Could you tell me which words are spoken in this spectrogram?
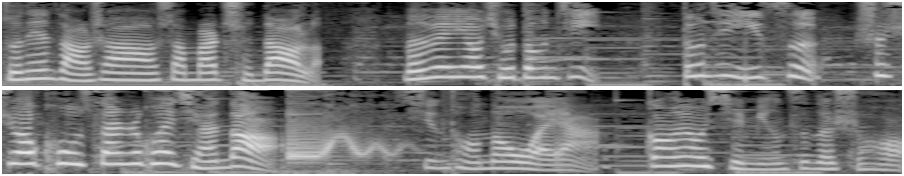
昨天早上上班迟到了，门卫要求登记，登记一次是需要扣三十块钱的，心疼的我呀！刚要写名字的时候，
